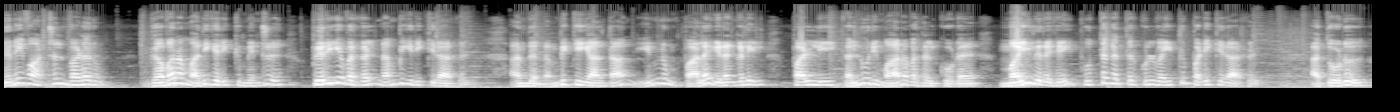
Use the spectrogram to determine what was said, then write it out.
நினைவாற்றல் வளரும். கவனம் அதிகரிக்கும் என்று பெரியவர்கள் நம்பியிருக்கிறார்கள். அந்த நம்பிக்கையால் தான் இன்னும் பல இடங்களில் பள்ளி கல்லூரி மாணவர்கள் கூட மயிலிறகை புத்தகத்திற்குள் வைத்து படிக்கிறார்கள். அத்தோடு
